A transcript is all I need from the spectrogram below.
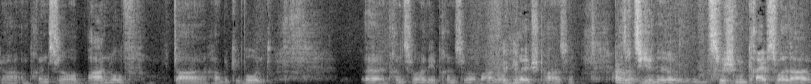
ja, am Prenzlauer Bahnhof, da habe ich gewohnt äh, Prenzlauer Allee, Prenzlauer Bahnhof, mhm. Grellstraße. Also zwischen, äh, zwischen Greifswalder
